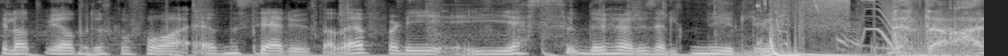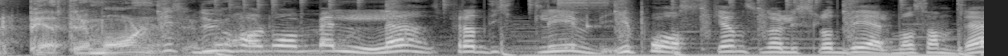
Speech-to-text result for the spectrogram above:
til at vi andre skal få en serie ut av det. Fordi yes, det høres helt nydelig ut. Dette er P3 Morgen. Hvis du har noe å melde fra ditt liv i påsken som du har lyst til å dele med oss andre,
